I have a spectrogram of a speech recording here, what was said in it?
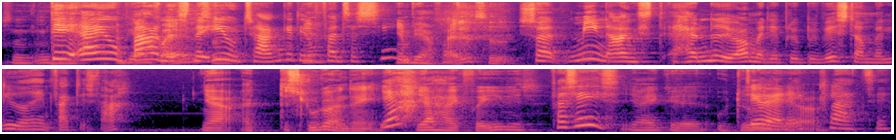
Sådan, det er jo barnets naive tanke, det er jo Ja. fantasien. Jamen, vi har for altid. Så min angst handlede jo om, at jeg blev bevidst om, hvad livet rent faktisk var. Ja, at det slutter en dag. Ja. Jeg har ikke for evigt. Præcis. Jeg er ikke uh, udødelig. Det var jeg da og- ikke klar til.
